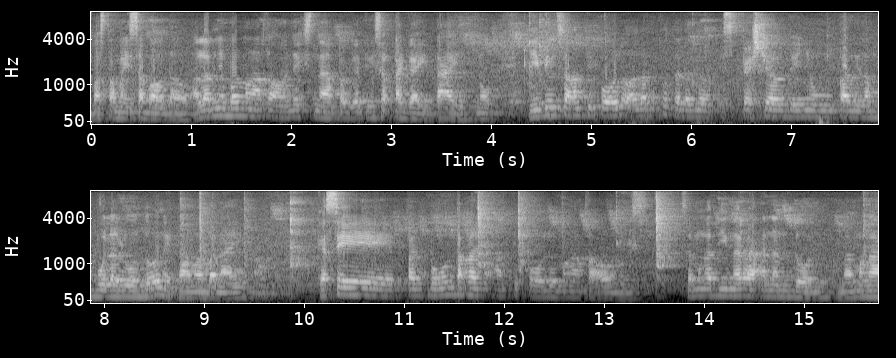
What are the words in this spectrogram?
Basta may sabaw daw. Alam niyo ba mga ka-Onyx na pagdating sa Tagaytay, no? Even sa Antipolo, alam ko talaga special din yung kanilang bulalo doon, eh. Tama ba, Nay? Kasi pag pumunta ka ng Antipolo, mga ka-Onyx, sa mga dinaraanan doon, na mga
